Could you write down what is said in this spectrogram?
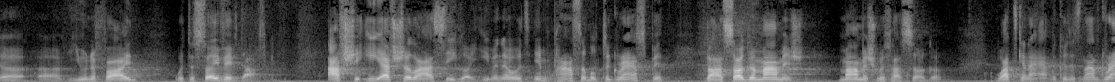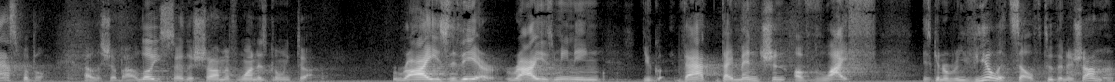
uh, uh, unified with the soivev dafka. Even though it's impossible to grasp it, mamish, mamish with hasaga. What's going to happen? Because it's not graspable. If one is going to rise there. Rise meaning you go, that dimension of life is going to reveal itself to the neshama.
